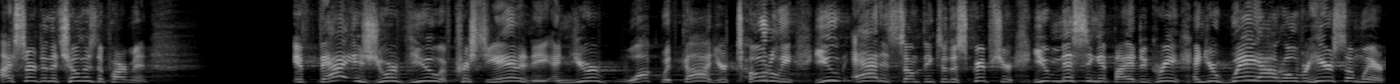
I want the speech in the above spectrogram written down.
I served in the children's department. If that is your view of Christianity and your walk with God, you're totally, you've added something to the scripture. You're missing it by a degree, and you're way out over here somewhere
